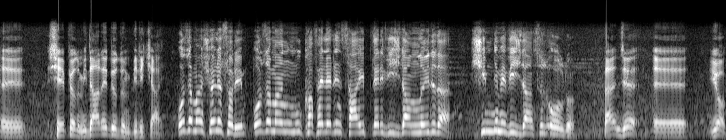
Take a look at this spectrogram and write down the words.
e, şey yapıyordum, idare ediyordum 1-2 ay. O zaman şöyle sorayım. O zaman bu kafelerin sahipleri vicdanlıydı da şimdi mi vicdansız oldu? Bence e, yok.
